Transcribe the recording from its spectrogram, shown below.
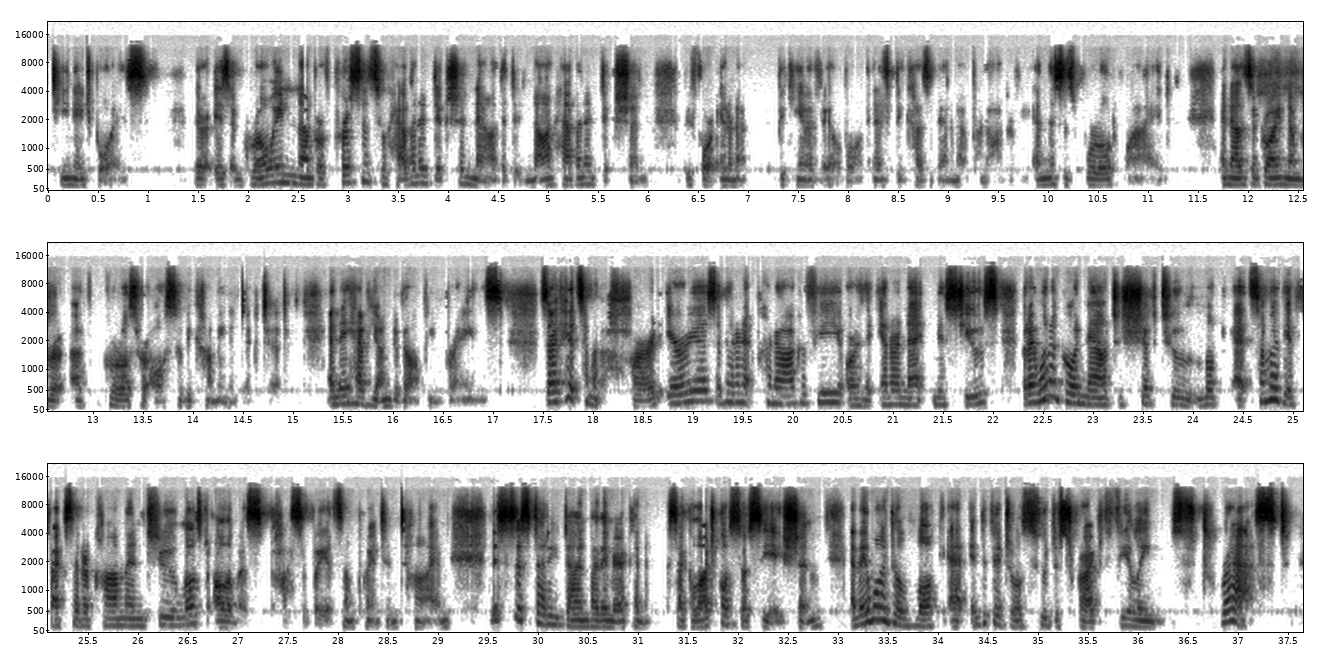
teenage boys. There is a growing number of persons who have an addiction now that did not have an addiction before internet became available, and it's because of internet pornography. And this is worldwide. And now there's a growing number of girls who are also becoming addicted, and they have young developing brains. So I've hit some of the hard areas of internet pornography or the internet misuse, but I want to go now to shift to look at some of the effects that are common to most all of us, possibly at some point in time. This is a study done by the American Psychological Association, and they wanted to look at individuals who described feeling stressed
